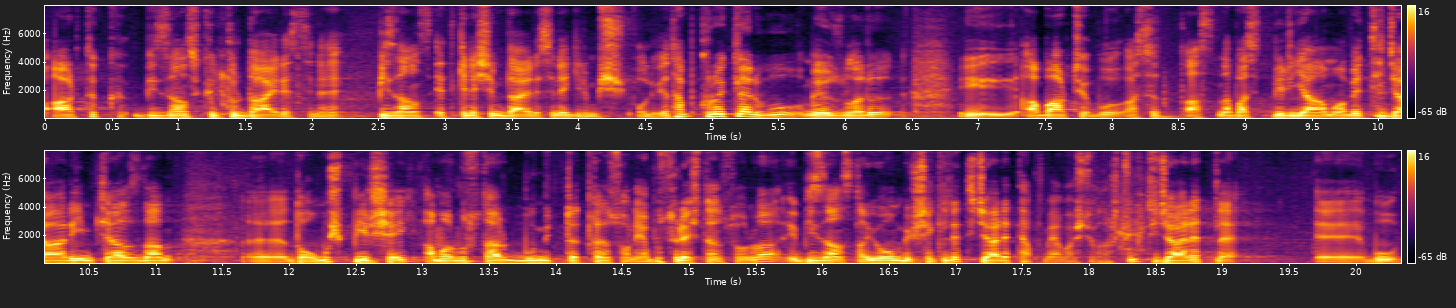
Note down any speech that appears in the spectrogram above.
artık Bizans kültür dairesine, Bizans etkileşim dairesine girmiş oluyor. Tabii kronikler bu mevzuları e, abartıyor. Bu asit, aslında basit bir yağma ve ticari imtiyazdan e, doğmuş bir şey. Ama Ruslar bu müddetten sonra, ya bu süreçten sonra e, Bizans'ta yoğun bir şekilde ticaret yapmaya başlıyorlar. Çünkü ticaretle e, bu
